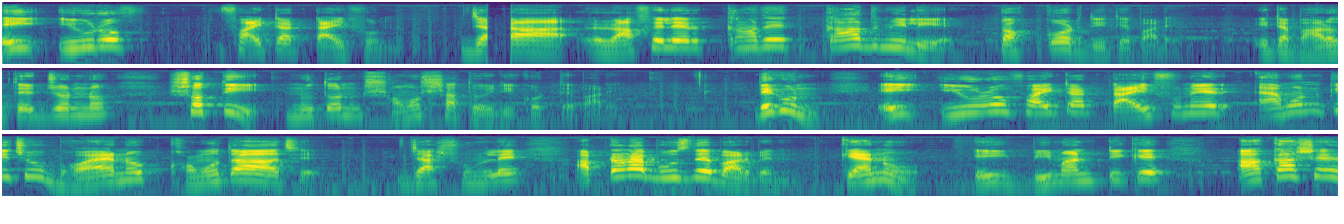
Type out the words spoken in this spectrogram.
এই ইউরোপ ফাইটার টাইফুন। যা রাফেলের কাঁধে কাঁধ মিলিয়ে টক্কর দিতে পারে। এটা ভারতের জন্য সত্যি নতুন সমস্যা তৈরি করতে পারে। দেখুন, এই ইউরো ফাইটার টাইফুনের এমন কিছু ভয়ানক ক্ষমতা আছে, যা শুনলে আপনারা বুঝতে পারবেন কেন এই বিমানটিকে আকাশের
